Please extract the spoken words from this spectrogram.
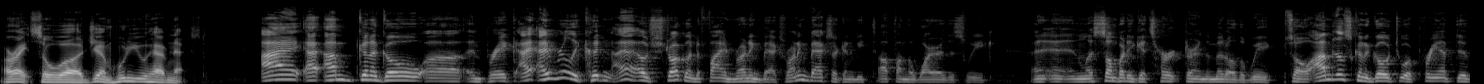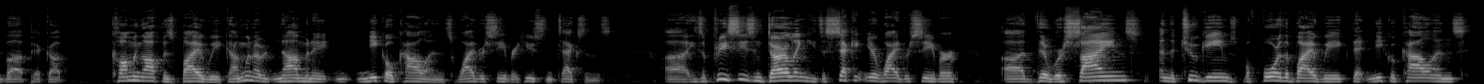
All right, so uh, Jim, who do you have next? I, I I'm gonna go uh, and break. I, I really couldn't. I, I was struggling to find running backs. Running backs are gonna be tough on the wire this week, and, and- unless somebody gets hurt during the middle of the week. So I'm just gonna go to a preemptive uh, pickup. Coming off his bye week, I'm gonna nominate Nico Collins, wide receiver, Houston Texans. Uh, he's a preseason darling. He's a second year wide receiver. Uh, there were signs in the two games before the bye week that Nico Collins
